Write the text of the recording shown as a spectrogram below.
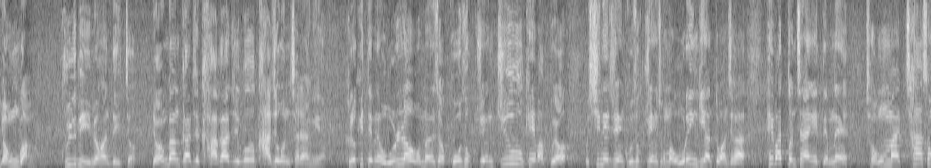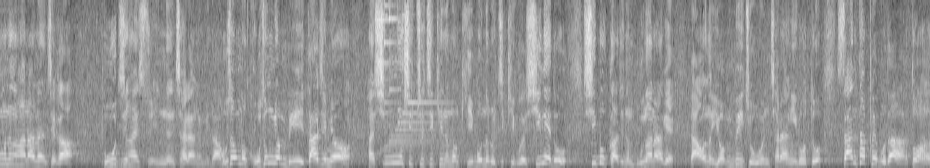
영광 굴비 유명한 데 있죠. 영광까지 가가지고 가져온 차량이에요. 그렇기 때문에 올라오면서 고속주행 쭉 해봤고요. 뭐 시내주행 고속주행 정말 오랜 기간 동안 제가 해봤던 차량이기 때문에 정말 차 성능 하나는 제가 보증할 수 있는 차량입니다. 우선 뭐 고속연비 따지면 한 16, 17 찍히는 건 기본으로 찍히고요. 시내도 15까지는 무난하게 나오는 연비 좋은 차량이고 또 산타페보다 또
